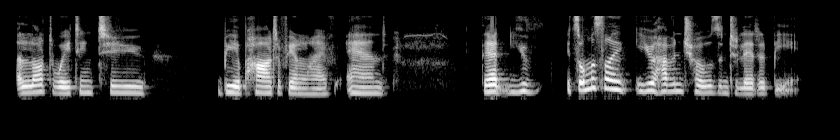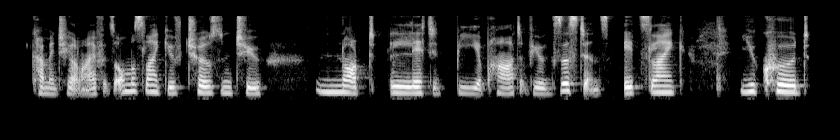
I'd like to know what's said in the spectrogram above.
a lot waiting to be a part of your life and that you've it's almost like you haven't chosen to let it be come into your life. It's almost like you've chosen to not let it be a part of your existence. It's like you could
